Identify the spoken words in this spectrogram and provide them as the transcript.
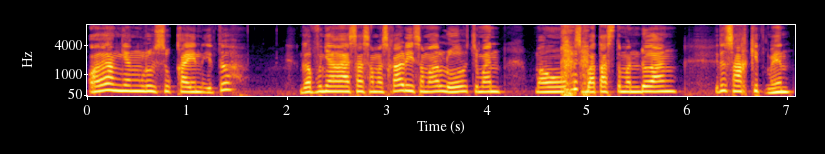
orang yang lu sukain itu gak punya rasa sama sekali sama lu cuman mau sebatas temen doang itu sakit men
